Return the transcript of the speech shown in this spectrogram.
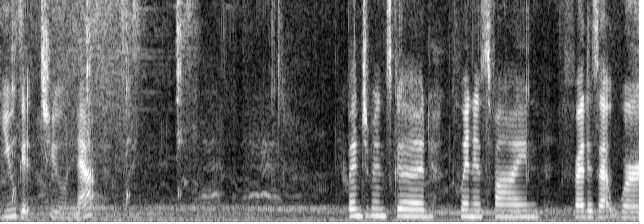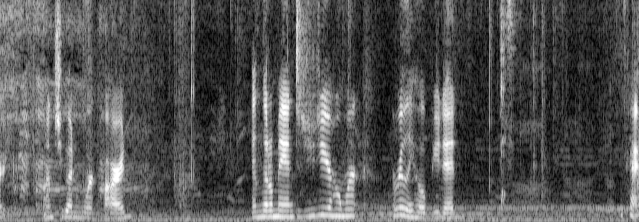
you get to nap. Benjamin's good. Quinn is fine. Fred is at work. Why don't you go and work hard? And little man, did you do your homework? I really hope you did. Okay.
